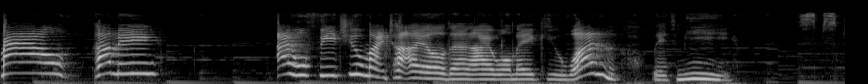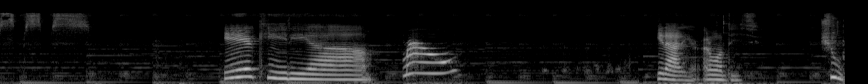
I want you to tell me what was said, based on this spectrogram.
Meow! Coming! I will feed you, my child, and I will make you one with me. Here, kitty. Uh, meow. Get out of here. I don't want these. Shoo.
